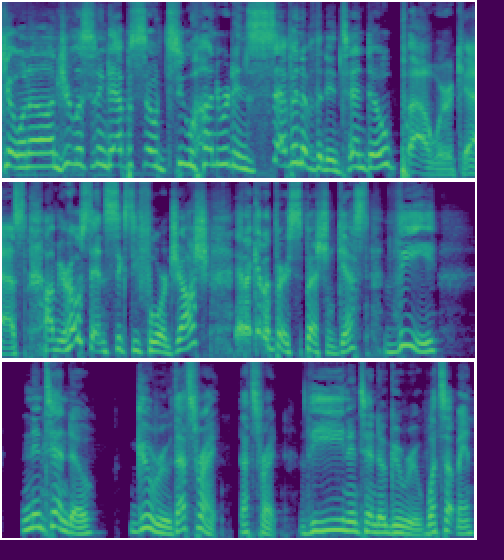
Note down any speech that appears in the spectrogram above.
going on? You're listening to episode 207 of the Nintendo Powercast. I'm your host, N64 Josh, and I got a very special guest, the Nintendo Guru. That's right. That's right. The Nintendo Guru. What's up, man?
